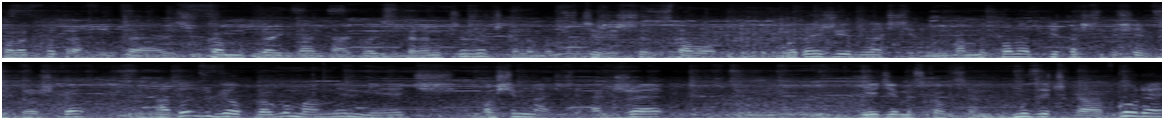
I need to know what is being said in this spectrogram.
polakpotrafi.pl, szukamy projekt Vantago i zbieramy książeczkę, no bo przecież jeszcze zostało bodajże 11 dni, mamy ponad 15 tysięcy troszkę, a do drugiego progu mamy mieć 18, także jedziemy z koksem. Muzyczka w górę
